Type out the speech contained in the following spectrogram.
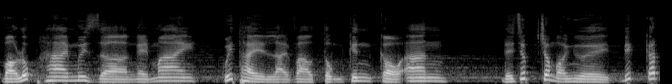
vào lúc 20 giờ ngày mai, quý Thầy lại vào tụng kinh cầu an để giúp cho mọi người biết cách,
